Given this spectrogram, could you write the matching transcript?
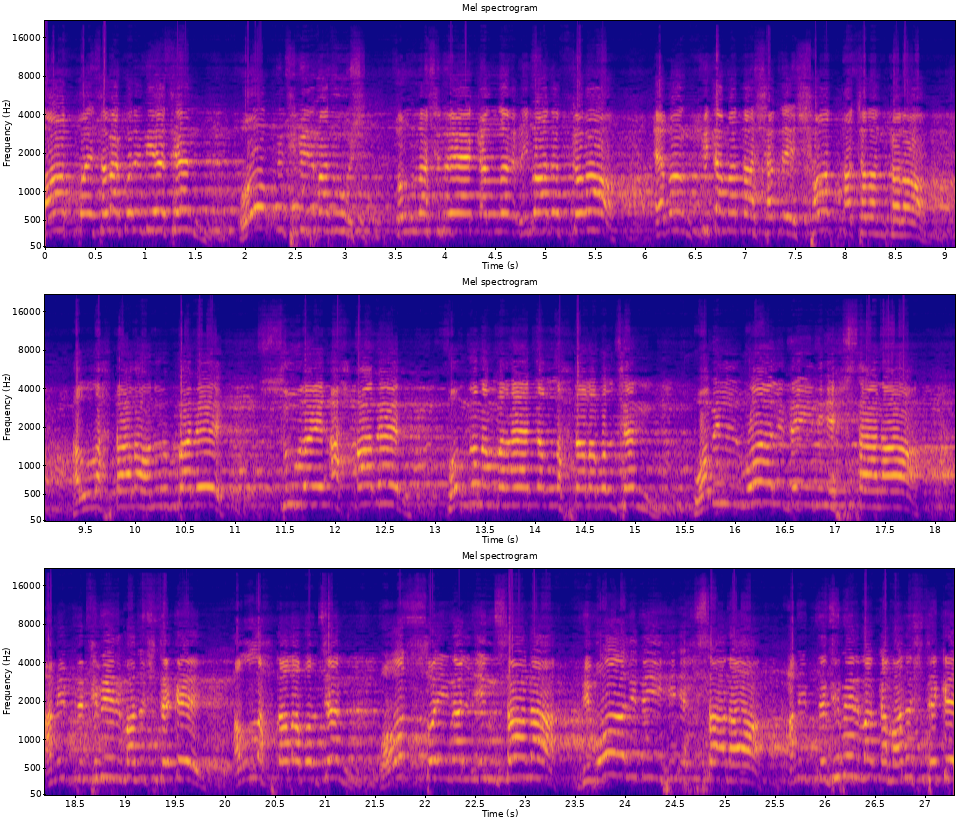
রব ফয়সালা করে দিয়েছেন ও পৃথিবীর মানুষ তোমরা শুধু এক আল্লাহর ইবাদত করো এবং পিতামাতার সাথে সৎ আচরণ করো আল্লাহ তাআলা অনুরূপভাবে সূরা আহকাবের 15 নম্বর আয়াত আল্লাহ তাআলা বলছেন, ওয়াবিল ওয়ালিদাইনি ইহসানা। আমি পৃথিবীর মানুষ থেকে আল্লাহ তাআলা বলছেন, ওয়াসাইনাল ইনসানা বিওয়ালিদাইহি ইহসানা। আমি পৃথিবীর মানুষ থেকে,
